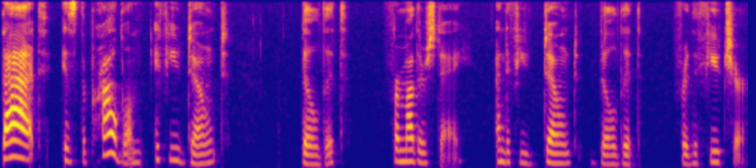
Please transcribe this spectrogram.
That is the problem if you don't build it for Mother's Day and if you don't build it for the future.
